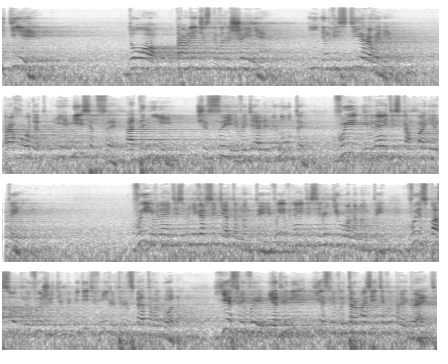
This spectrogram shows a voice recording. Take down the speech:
идеи до управленческого решения и инвестирования проходят не месяцы, а дни, часы, в идеале минуты, вы являетесь компанией «ты». Вы являетесь университетом НТИ, вы являетесь регионом НТИ. Вы способны выжить и победить в мире 1935 года. Если вы медленнее, если вы тормозите, вы проиграете.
